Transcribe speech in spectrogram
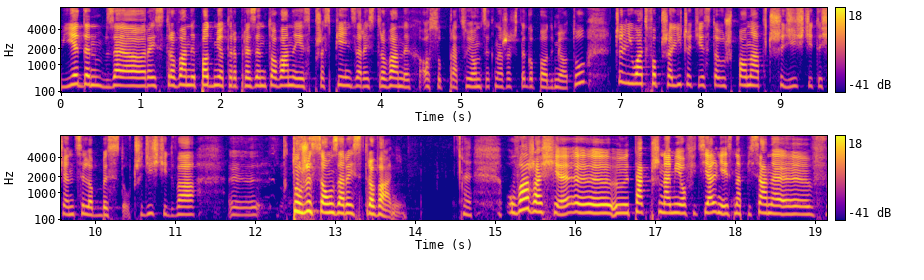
jeden zarejestrowany podmiot reprezentowany jest przez pięć zarejestrowanych osób pracujących na rzecz tego podmiotu, czyli łatwo przeliczyć, jest to już ponad 30 tysięcy lobbystów, 32, y, którzy są zarejestrowani. Uważa się, y, tak przynajmniej oficjalnie jest napisane w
